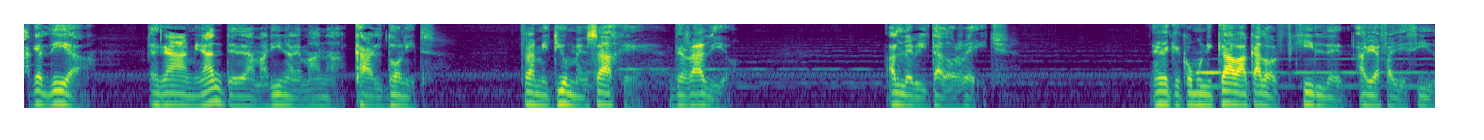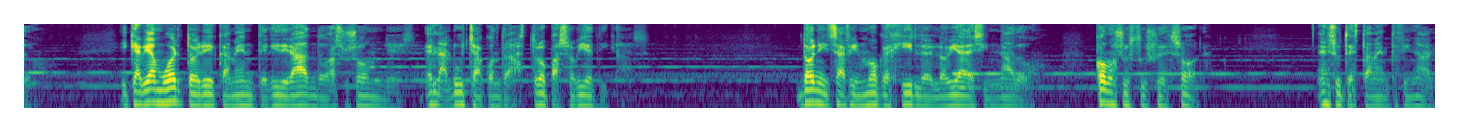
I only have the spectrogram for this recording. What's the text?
Aquel día, el gran almirante de la Marina alemana, Karl Donitz, transmitió un mensaje de radio al debilitado Reich, en el que comunicaba que Adolf Hitler había fallecido y que había muerto heroicamente liderando a sus hombres en la lucha contra las tropas soviéticas. Donitz afirmó que Hitler lo había designado como su sucesor en su testamento final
